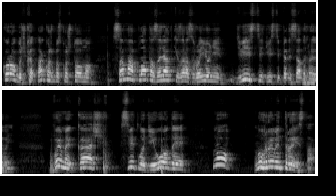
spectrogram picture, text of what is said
Коробочка також безкоштовно. Сама плата зарядки зараз в районі 200-250 гривень. Вимикач, світлодіоди. Ну, ну, гривень 300.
